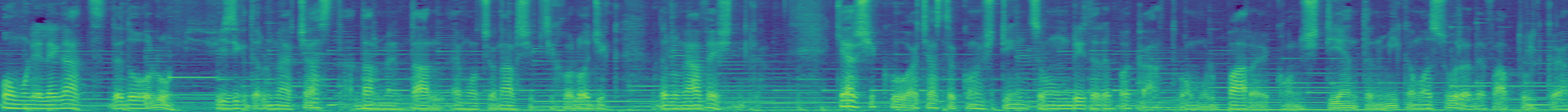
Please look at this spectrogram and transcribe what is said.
Omul e legat de două lumi, fizic de lumea aceasta, dar mental, emoțional și psihologic de lumea veșnică. Chiar și cu această conștiință umbrită de păcat, omul pare conștient în mică măsură de faptul că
